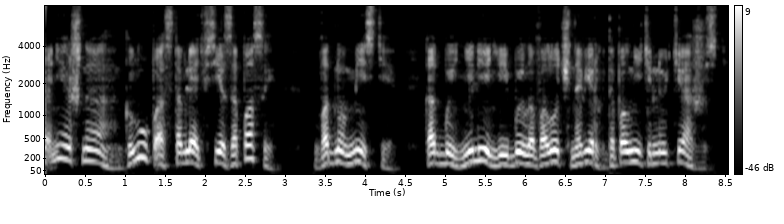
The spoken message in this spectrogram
Конечно, глупо оставлять все запасы в одном месте, как бы не лень ей было волочь наверх дополнительную тяжесть.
